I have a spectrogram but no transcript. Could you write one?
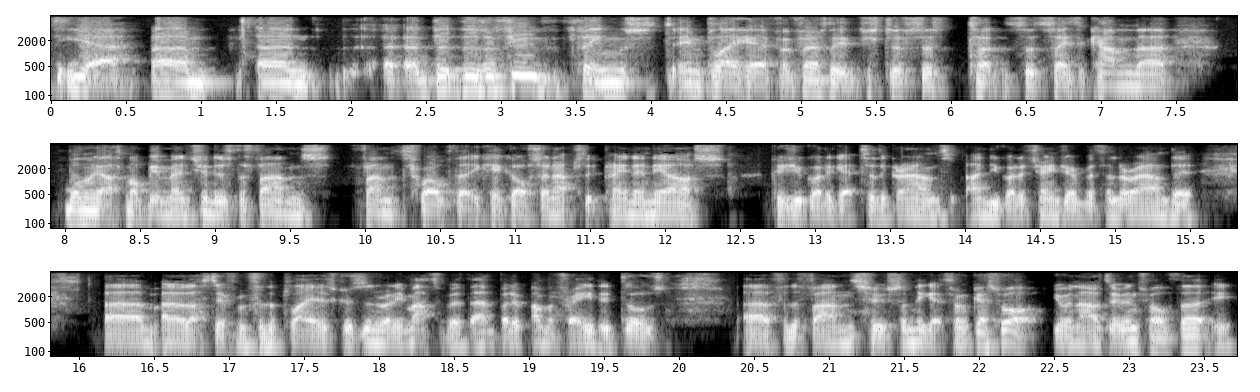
Yeah, um, and uh, th- there's a few things in play here. But firstly, just just to, to, say to Kam, one thing that's not been mentioned is the fans. Fans 12:30 kickoffs are an absolute pain in the ass because you've got to get to the ground and you've got to change everything around it. Um, I know that's different for the players because it doesn't really matter with them, but I'm afraid it does uh, for the fans who suddenly get thrown. Guess what? You're now doing 12:30.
